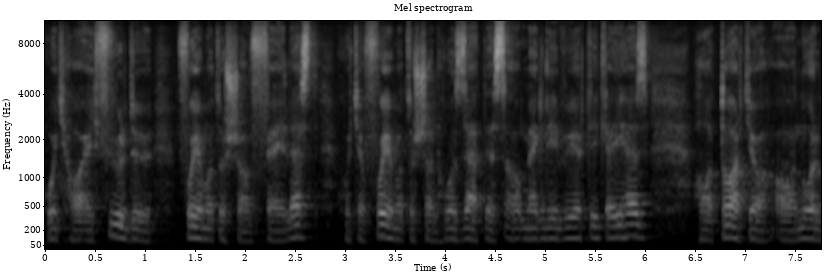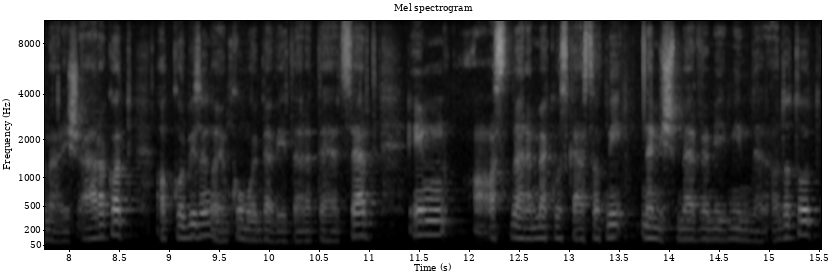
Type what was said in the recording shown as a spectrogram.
hogyha egy fürdő folyamatosan fejleszt, hogyha folyamatosan hozzátesz a meglévő értékeihez, ha tartja a normális árakat, akkor bizony nagyon komoly bevételre tehet szert. Én azt merem megkockáztatni, nem ismerve még minden adatot,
